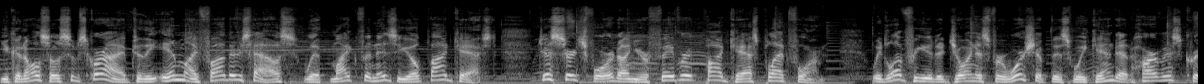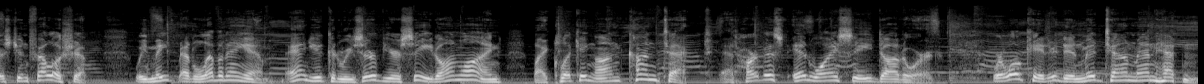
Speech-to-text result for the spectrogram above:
You can also subscribe to the In My Father's House with Mike Finizio podcast. Just search for it on your favorite podcast platform. We'd love for you to join us for worship this weekend at Harvest Christian Fellowship. We meet at 11 a.m., and you can reserve your seat online by clicking on Contact at harvestnyc.org. We're located in Midtown Manhattan,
